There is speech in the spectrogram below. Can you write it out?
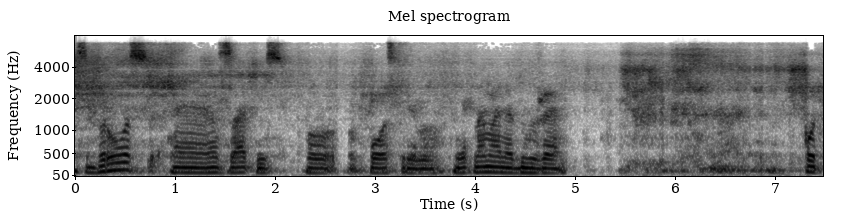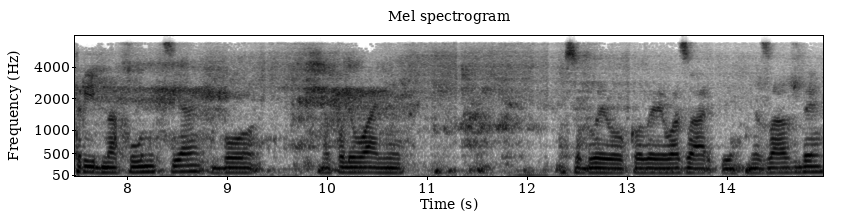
Зброс, е, запись по пострілу. Як на мене, дуже потрібна функція, бо на полюванні, особливо коли в азарті не завжди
